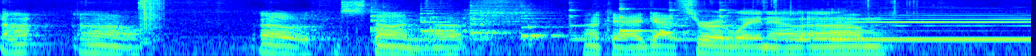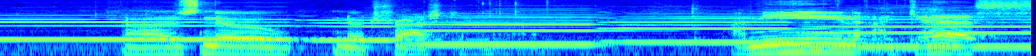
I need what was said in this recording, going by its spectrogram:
Uh, oh, oh, it's done. Uh, okay, I gotta throw it away now. Um, uh, there's no no trash can. I mean, I guess.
